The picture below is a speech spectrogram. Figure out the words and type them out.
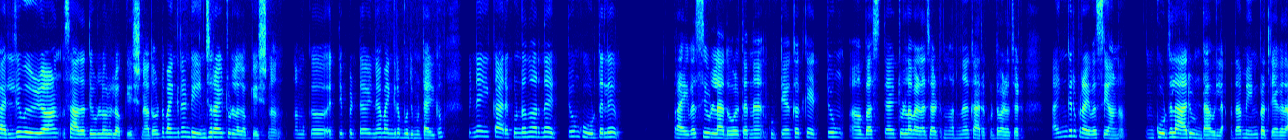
കല്ല് വീഴാൻ സാധ്യതയുള്ള ഒരു ലൊക്കേഷനാണ് അതുകൊണ്ട് ഭയങ്കര ഡേഞ്ചർ ആയിട്ടുള്ള ലൊക്കേഷനാണ് നമുക്ക് എത്തിപ്പെട്ട് കഴിഞ്ഞാൽ ഭയങ്കര ബുദ്ധിമുട്ടായിരിക്കും. പിന്നെ ഈ കരക്കുണ്ടെന്ന് പറഞ്ഞാൽ ഏറ്റവും കൂടുതൽ പ്രൈവസി ഉള്ള അതുപോലെ തന്നെ കുട്ടികൾക്കൊക്കെ ഏറ്റവും ബെസ്റ്റായിട്ടുള്ള വെള്ളച്ചാട്ടം എന്ന് പറഞ്ഞാൽ കാരക്കുണ്ട് വെള്ളച്ചാട്ടം. ഭയങ്കര പ്രൈവസിയാണ് കൂടുതൽ ആരും ഉണ്ടാവില്ല. അതാ മെയിൻ പ്രത്യേകത.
